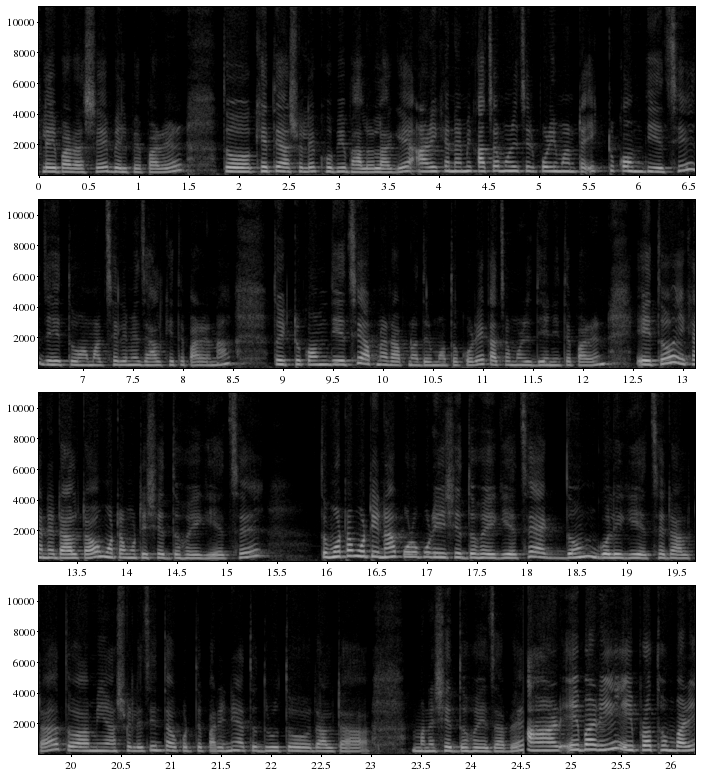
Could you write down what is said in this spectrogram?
ফ্লেভার আসে বেল পেপারের তো খেতে আসলে খুবই ভালো লাগে। লাগে। আর এখানে আমি কাঁচামরিচের পরিমাণটা একটু কম দিয়েছি, যেহেতু আমার ছেলে মেয়ে ঝাল খেতে পারে না। তো একটু কম দিয়েছি, আপনারা আপনাদের মতো করে কাঁচামরিচ দিয়ে নিতে পারেন। এই তো এখানে ডালটাও মোটামুটি সেদ্ধ হয়ে গিয়েছে। তো মোটামুটি না, পুরোপুরি সিদ্ধ হয়ে গিয়েছে, একদম গলে গিয়েছে ডালটা। তো আমি আসলে চিন্তাও করতে পারিনি, এত দ্রুত ডালটা মানে সেদ্ধ হয়ে যাবে। আর এবারই, এই প্রথমবারই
